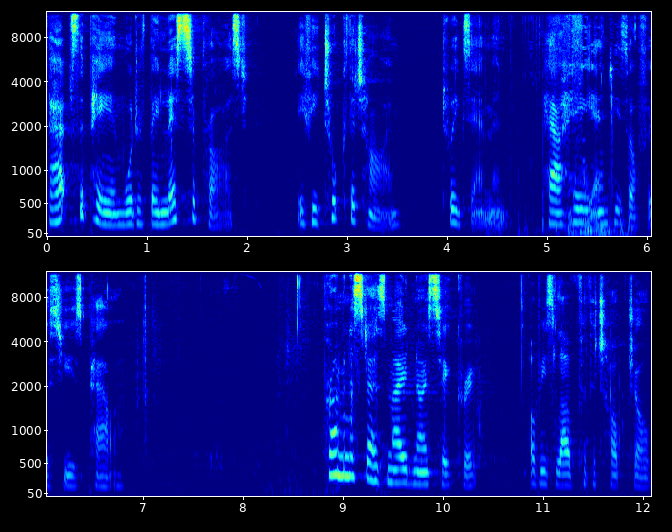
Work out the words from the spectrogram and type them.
Perhaps the PM would have been less surprised if he took the time to examine how he and his office use power. Prime Minister has made no secret of his love for the top job.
